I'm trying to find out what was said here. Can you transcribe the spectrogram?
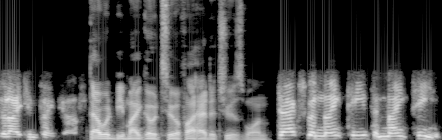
that I can think of. That would be my go to if I had to choose one. Dak's been 19th and 19th.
